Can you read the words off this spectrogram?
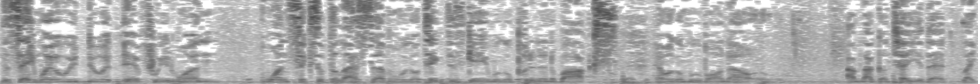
The same way we'd do it if we had won one six of the last seven. We're going to take this game, we're going to put it in a box, and we're going to move on now. I'm not going to tell you that like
